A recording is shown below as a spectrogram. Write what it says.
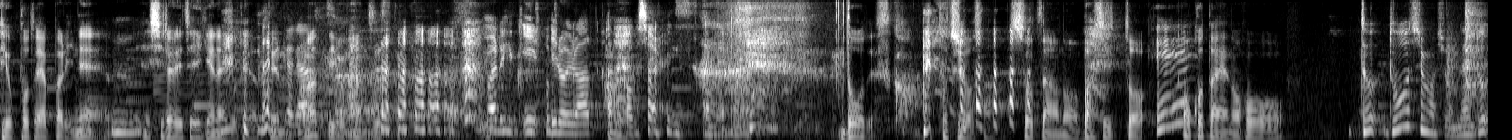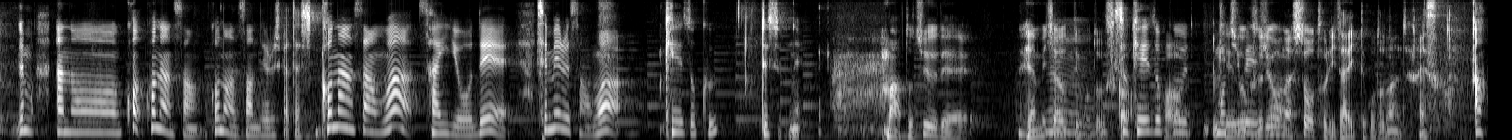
よっぽどやっぱりね、うん、知られちゃいけないことやってるのかなっていう感じですけど。悪いいろいろあるかもしれないですかね。どうですか、とちおさん、一つあのバシッとお答えの方を。どどうしましょうね。どでもあのー、ココナンさん。コナンさんでよろしかったです。コナンさんは採用でセメルさんは継続ですよね。まあ途中でやめちゃうっていうことですか、うん、継続モチベーション。継続するような人を取りたいってことなんじゃないですか？あ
